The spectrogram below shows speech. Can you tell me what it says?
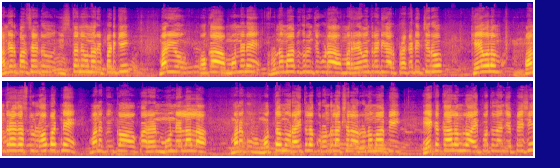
హండ్రెడ్ పర్సెంట్ ఇస్తూనే ఉన్నారు ఇప్పటికీ. మరియు ఒక మొన్ననే రుణమాఫీ గురించి కూడా మరి రేవంత్ రెడ్డి గారు ప్రకటించారు. కేవలం పంద్ర ఆగస్టు లోపట్నే మనకు ఇంకో ఒక రెండు మూడు నెలల్లో మనకు మొత్తము రైతులకు రెండు లక్షల రుణమాఫీ ఏకకాలంలో అయిపోతుందని చెప్పేసి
